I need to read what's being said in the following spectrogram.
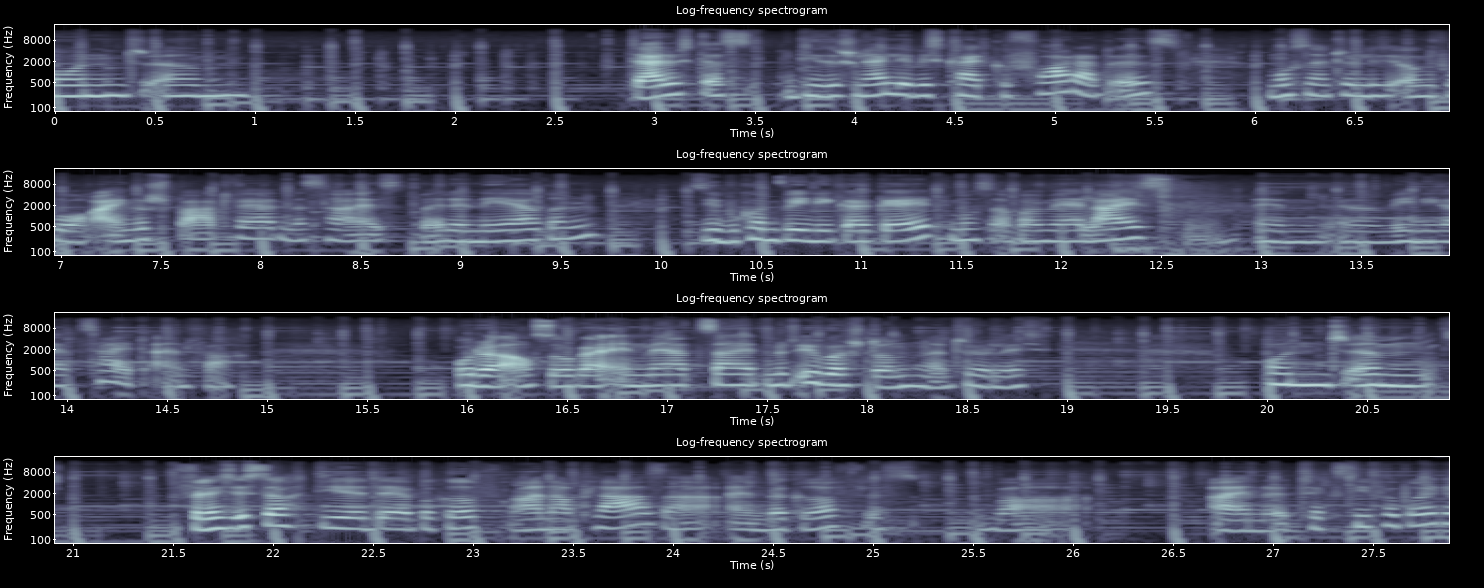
und ähm, dadurch, dass diese Schnelllebigkeit gefordert ist, muss natürlich irgendwo auch eingespart werden. Das heißt, bei der Näherin, sie bekommt weniger Geld, muss aber mehr leisten in äh, weniger Zeit einfach. Oder auch sogar in mehr Zeit mit Überstunden natürlich. Und ähm, Vielleicht ist doch dir der Begriff Rana Plaza ein Begriff. Das war eine Textilfabrik,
